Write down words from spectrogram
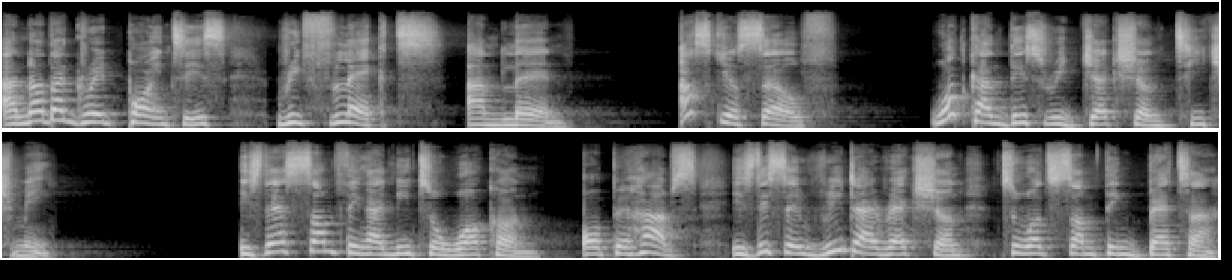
Another great point is reflect and learn. Ask yourself, what can this rejection teach me? Is there something I need to work on? Or perhaps is this a redirection towards something better,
